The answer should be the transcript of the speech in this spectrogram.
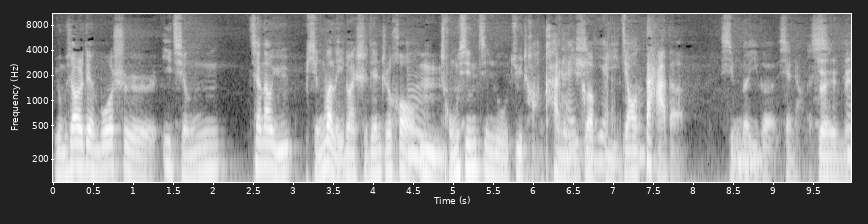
永不消失电波是疫情相当于平稳了一段时间之后，嗯，重新进入剧场看的一个比较大的型的一个现场的戏。对，没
